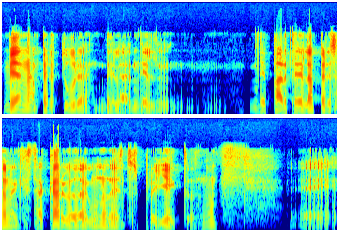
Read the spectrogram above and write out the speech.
vean apertura de, la, de parte de la persona que está a cargo de alguno de estos proyectos. ¿no? Eh,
